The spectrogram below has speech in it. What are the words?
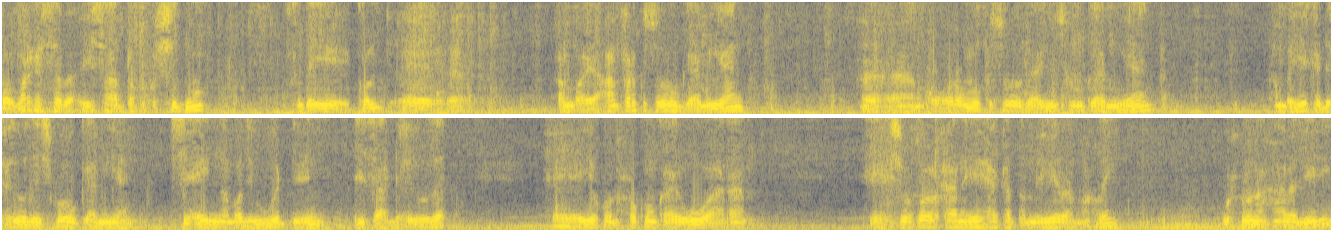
oo mar kastaba ciisaa dab ku shidmo hadday kol canfar kusoo hogaamiyaan amba oromo ku soo hogaamiyaan amba iyaka dhexdooda isku hogaamiyaan si ay nabadi uga dhicin ciisaa dhexdooda iyaguna xukunka ay ugu waaraan. Shirqoolkaana iyaga ka dambeeya baan maqlay. Wuxuuna ahaa baa layidhi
